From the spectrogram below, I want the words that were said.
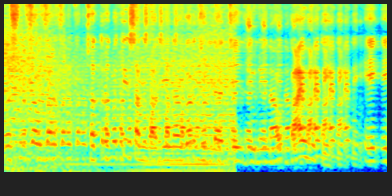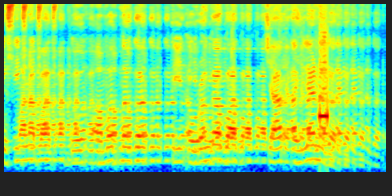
प्रश्न चौदा छत्रपती संभाजीनगर जिल्ह्याचे जुने नाव काय होते? एक उस्मानाबाद दोन अहमदनगर तीन औरंगाबाद चार अहिल्यानगर.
